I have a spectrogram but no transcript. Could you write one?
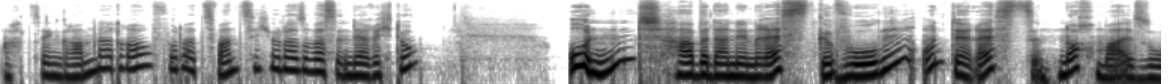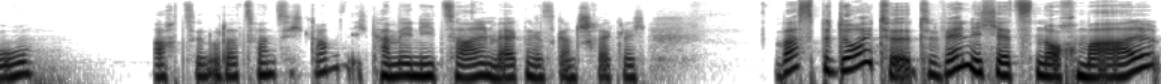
18 Gramm da drauf oder 20 oder sowas in der Richtung. Und habe dann den Rest gewogen und der Rest sind nochmal so 18 oder 20 Gramm. Ich kann mir nie Zahlen merken, ist ganz schrecklich. Was bedeutet, wenn ich jetzt noch mal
